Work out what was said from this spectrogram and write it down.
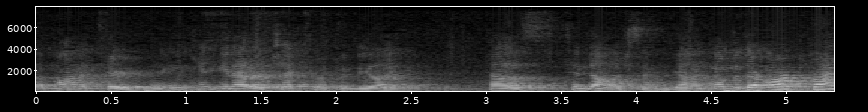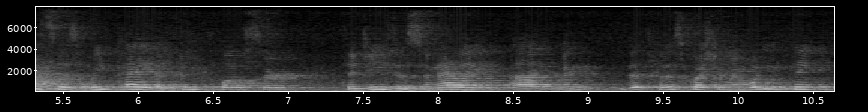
a monetary thing. We can't get out our checkbook and be like, How's $10 sound, God? No, but there are prices we pay to be closer to Jesus. So, Natalie, uh, th- for this question, man, what do you think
